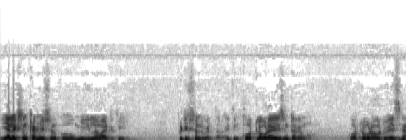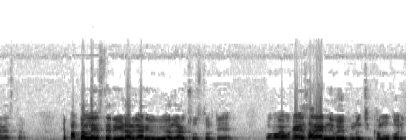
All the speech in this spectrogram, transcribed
ఎలక్షన్ కమిషన్కు మిగిలిన వాటికి పిటిషన్లు పెడతారు. ఐ థింక్ కోర్టులో కూడా వేసింటారేమో. కోర్టులో కూడా ఒకటి వేసినా వేస్తారు. అంటే పద్దలు వేస్తే రీడర్ కానీ వ్యూవర్ కానీ చూస్తుంటే ఒక ఒకేసారి అన్ని వైపుల నుంచి కమ్ముకొని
